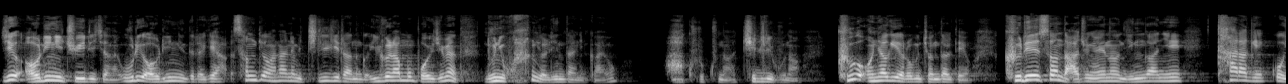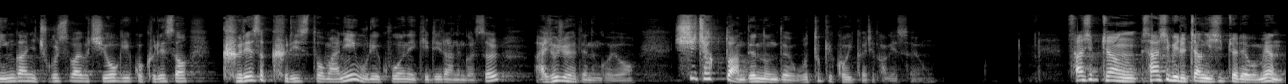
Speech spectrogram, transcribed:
이제 어린이 주일이잖아요. 우리 어린이들에게 성경 하나님의 진리라는 거 이걸 한번 보여주면 눈이 확 열린다니까요. 아 그렇구나 진리구나. 그 언약이 여러분 전달돼요. 그래서 나중에는 인간이 타락했고 인간이 죽을 수밖에 없고 지옥이 있고 그래서 그래서 그리스도만이 우리의 구원의 길이라는 것을 알려줘야 되는 거예요. 시작도 안 됐는데 어떻게 거기까지 가겠어요? 40장, 41장 20절에 보면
